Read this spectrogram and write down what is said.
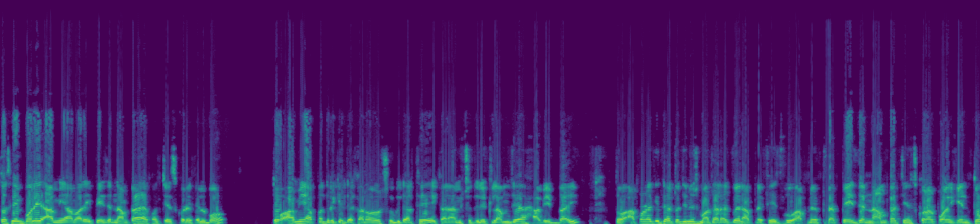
তো সিম্পলি আমি আমার এই পেজের নামটা এখন চেঞ্জ করে ফেলব। তো আমি আপনাদেরকে দেখানোর সুবিধার্থে এখানে আমি শুধু লিখলাম যে হাবিব ভাই। তো আপনারা কিন্তু একটা জিনিস মাথায় রাখবেন, আপনি ফেসবুক আপনার পেজের নামটা চেঞ্জ করার পরে কিন্তু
